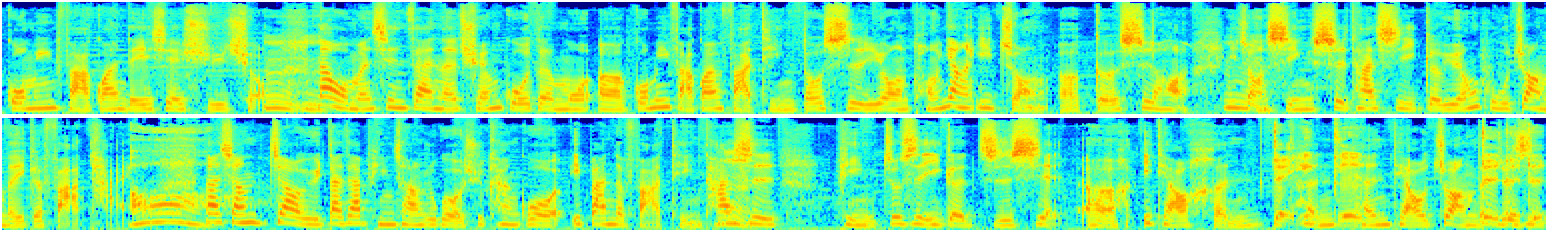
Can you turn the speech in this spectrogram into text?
国民法官的一些需求。嗯，那我们现在呢，全国的模呃国民法官法庭都是用同样一种呃格式哈，一种形式，它是一个圆弧状的一个法台。哦，那相较于大家平常如果有去看过一般的法庭，它是。平就是一个直线，呃，一条横对横横条状的，就是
